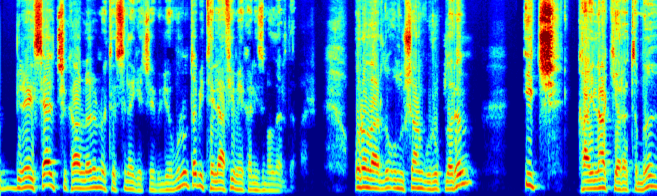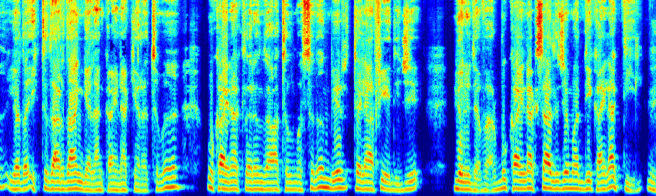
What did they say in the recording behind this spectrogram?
bireysel çıkarların ötesine geçebiliyor. Bunun tabii telafi mekanizmaları da var. Oralarda oluşan grupların iç kaynak yaratımı ya da iktidardan gelen kaynak yaratımı bu kaynakların dağıtılmasının bir telafi edici yönü de var. Bu kaynak sadece maddi kaynak değil. Hı.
